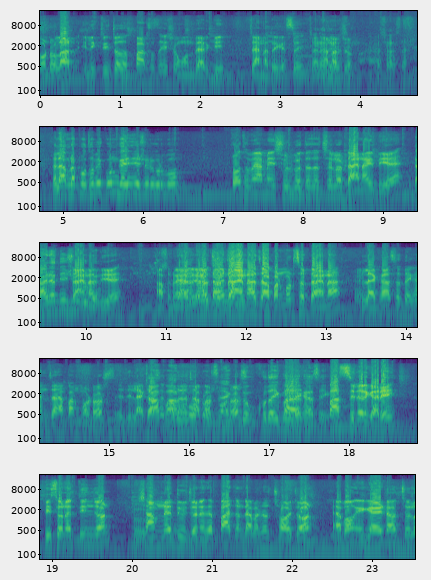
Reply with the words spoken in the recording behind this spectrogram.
কন্ট্রোলার ইলেকট্রিক যত পার্টস আছে এই সম্বন্ধে আর কি চায়নাতে গেছে আনার। জন্য হ্যাঁ। আচ্ছা আচ্ছা। তাহলে আমরা প্রথমে কোন গাড়ি দিয়ে শুরু করব? প্রথমে আমি শুরু করতে চাচ্ছিল ডায়নাই দিয়ে। ডায়না দিয়ে ডায়না করবেন? দিয়ে। আপনার ডায়না, এটা হচ্ছে dynamic. Dyna Japan Motors Dyna. লেখা আছে দেখেন জাপান মোটরস এই যে লেখা আছে জাপান মোটরস, মোটরস একদম খোদাই করে লেখা আছে পাঁচ সিটের গাড়ি পিছনে তিনজন সামনে দুইজন পাঁচজন ড্রাইভার ছয় জন এবং এই গাড়িটা হচ্ছিল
